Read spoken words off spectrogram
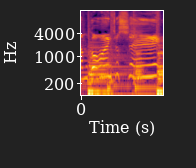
I'm going to sing.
